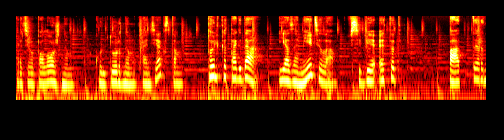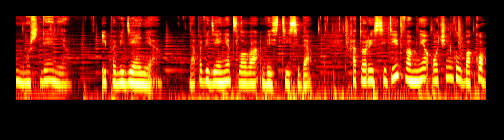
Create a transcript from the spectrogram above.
противоположным культурным контекстом, только тогда я заметила в себе этот паттерн мышления и поведения. Да, поведение от слова «вести себя», который сидит во мне очень глубоко,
